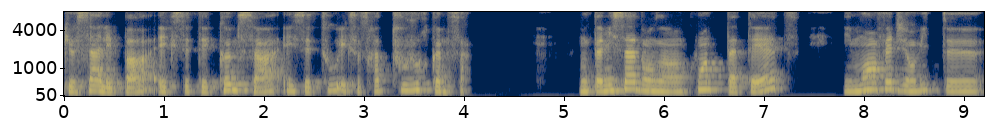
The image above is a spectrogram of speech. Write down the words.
que ça allait pas et que c'était comme ça et c'est tout et que ça sera toujours comme ça. Donc, tu as mis ça dans un coin de ta tête. Et moi, en fait, j'ai envie de te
